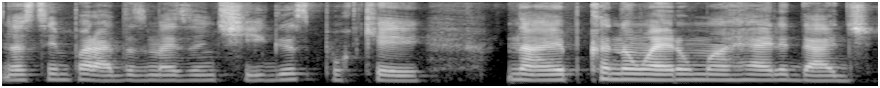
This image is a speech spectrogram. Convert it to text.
nas temporadas mais antigas, porque na época não era uma realidade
